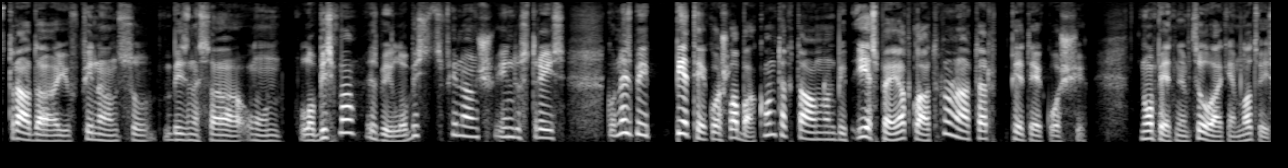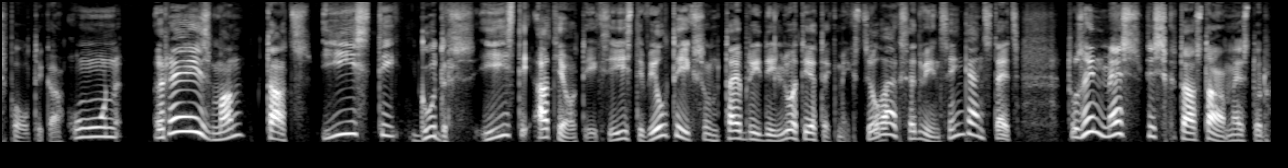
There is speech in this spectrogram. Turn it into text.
strādāju finansu biznesā un lobbyismā. Es biju lobbyists finanšu industrijas, un es biju pietiekoši labā kontaktā, un man bija iespēja atklāt runāt ar pietiekoši nopietniem cilvēkiem Latvijas politikā. Un reiz man tāds īsti gudrs, īsti atjautīgs, īsti viltīgs un tajā brīdī ļoti ietekmīgs cilvēks, Edvīns Inkens, teica, tu zini, mēs izskatās tā, mēs tur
